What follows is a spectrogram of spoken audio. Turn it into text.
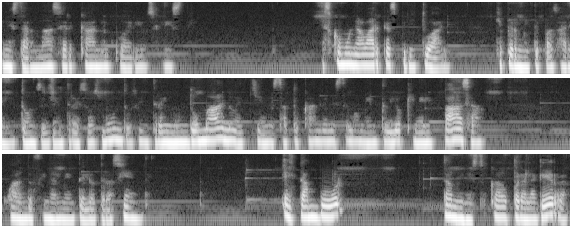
en estar más cercano al poderío celeste. Es como una barca espiritual que permite pasar entonces entre esos mundos, entre el mundo humano de quien está tocando en este momento y lo que en él pasa cuando finalmente lo trasciende. El tambor también es tocado para la guerra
